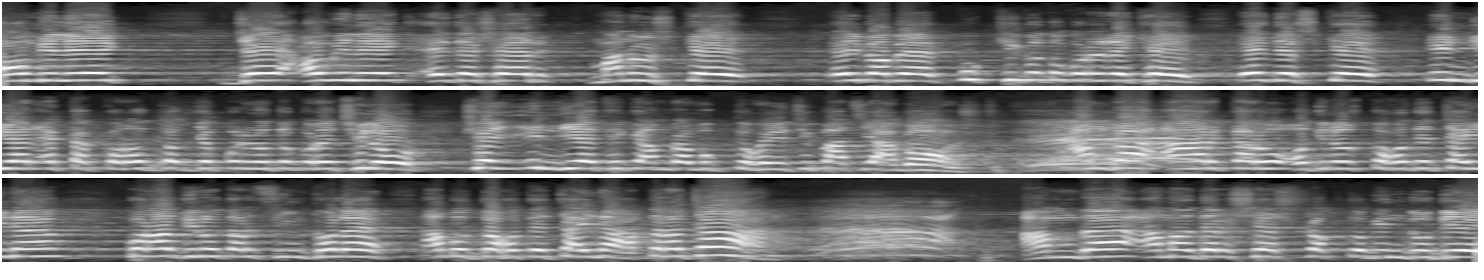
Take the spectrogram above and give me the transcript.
আওয়ামী লীগ, যে আওয়ামী লীগ এই দেশের মানুষকে এইভাবে কুক্ষিগত করে রেখে এই দেশকে ইন্ডিয়ার একটা করদ্রাজ্যে পরিণত করেছিল, সেই ইন্ডিয়া থেকে আমরা মুক্ত হয়েছি পাঁচই আগস্ট। আমরা আর কারও অধীনস্থ হতে চাই না, পরাধীনতার শৃঙ্খলে আবদ্ধ হতে চাই না। আপনারা চান? আমরা আমাদের শেষ রক্তবিন্দু দিয়ে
